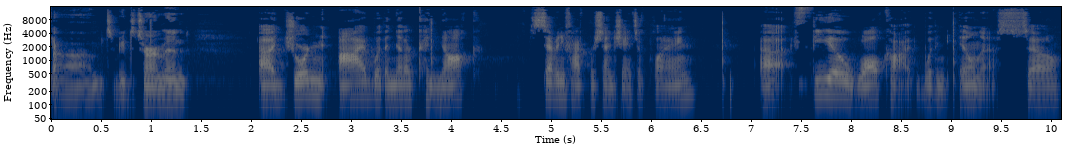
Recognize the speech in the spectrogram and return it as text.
Yep. Um, to be determined. Uh, Jordan Ibe with another Canuck, 75% chance of playing. Uh, Theo Walcott with an illness, so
